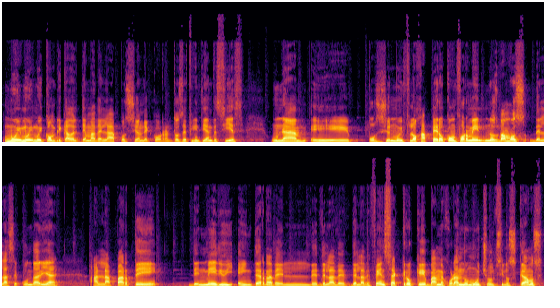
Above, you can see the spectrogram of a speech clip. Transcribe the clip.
muy, muy, muy complicado el tema de la posición de corner. Entonces, definitivamente sí es una posición muy floja. Pero conforme nos vamos de la secundaria a la parte de en medio e interna de, la, de, la, defensa, creo que va mejorando mucho. Si nos quedamos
